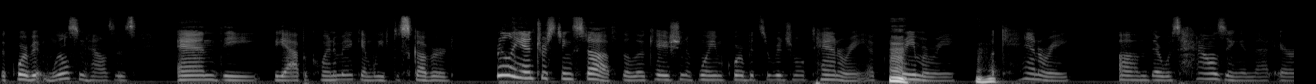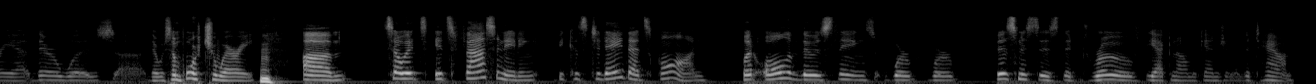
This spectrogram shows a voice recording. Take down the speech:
the Corbett and Wilson houses and the the Appoquinimink, and we've discovered really interesting stuff. The location of William Corbett's original tannery, a Hmm. creamery, Mm-hmm. a cannery. Um, there was housing in that area. There was uh, there was a mortuary. Hmm. Um, so it's it's fascinating because today that's gone, but all of those things were were businesses that drove the economic engine of the town,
